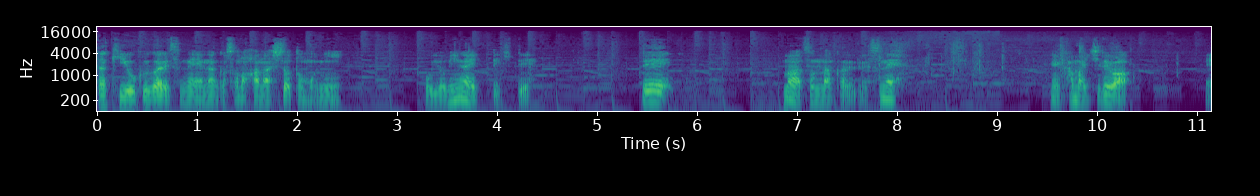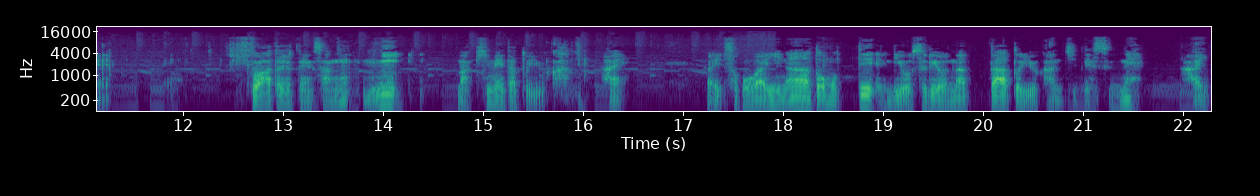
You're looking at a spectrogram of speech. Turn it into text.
た記憶がですね、なんかその話とともに、こう、蘇ってきて、で、まあ、その中でですね、えー、釜市では、えー、桑畑書店さんに、まあ、決めたというか、はい。そこがいいなと思って利用するようになったという感じですね。はい。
